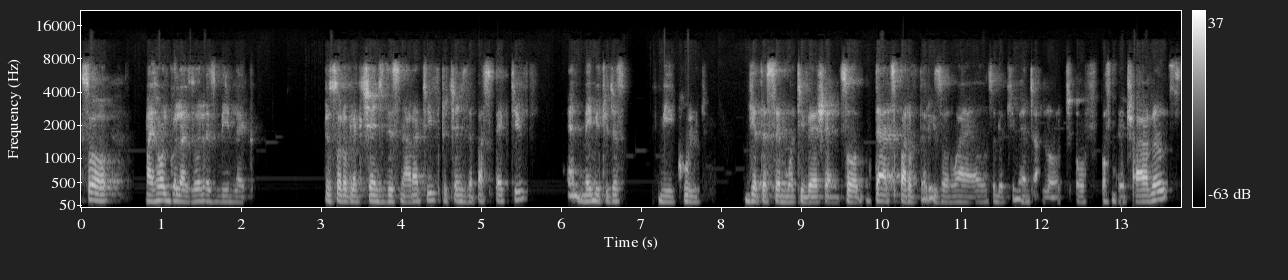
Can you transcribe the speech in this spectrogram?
So my whole goal has always been like to sort of like change this narrative, to change the perspective, and maybe to just me could get the same motivation. So that's part of the reason why I also document a lot of, of my travels.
